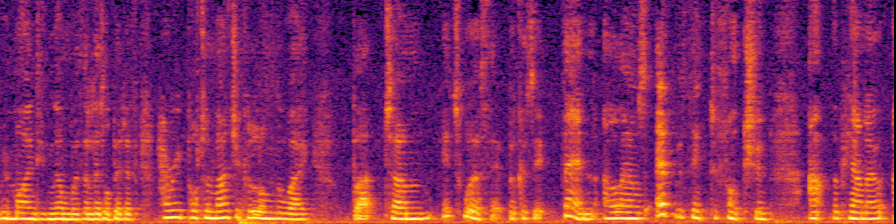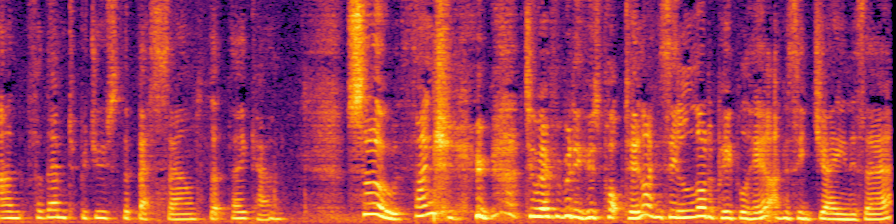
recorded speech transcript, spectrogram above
reminding them with a little bit of Harry Potter magic along the way. But um, it's worth it because it then allows everything to function at the piano and for them to produce the best sound that they can. So thank you to everybody who's popped in. I can see a lot of people here. I can see Jane is there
